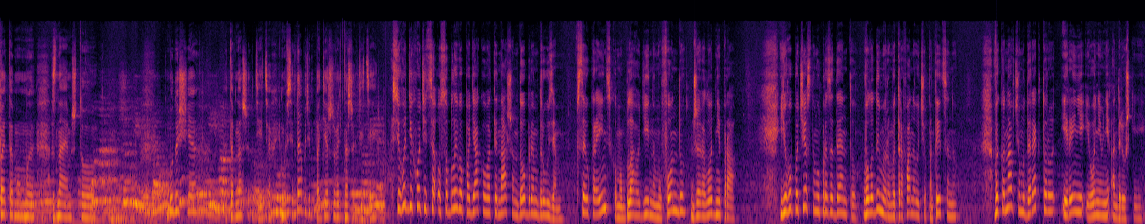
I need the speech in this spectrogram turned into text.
Поэтому мы знаем, что будущее – это в наших детях. И мы всегда будем поддерживать наших детей. Сьогодні хочеться особливо подякувати нашим добрим друзям Всеукраїнському благодійному фонду Джерело Дніпра, його почесному президенту Володимиру Митрофановичу Матицину, виконавчому директору Ірині Іонівні Андрюшкіній.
